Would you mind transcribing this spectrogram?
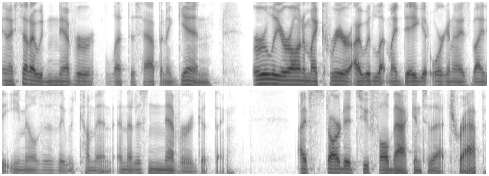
and I said I would never let this happen again. Earlier on in my career, I would let my day get organized by the emails as they would come in, and that is never a good thing. I've started to fall back into that trap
